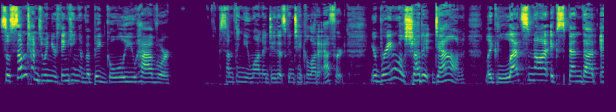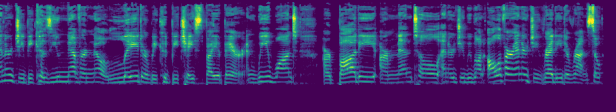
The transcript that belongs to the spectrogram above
So sometimes when you're thinking of a big goal you have or something you want to do that's going to take a lot of effort, your brain will shut it down. Like, let's not expend that energy because you never know. Later, we could be chased by a bear. And we want our body, our mental energy, we want all of our energy ready to run. So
